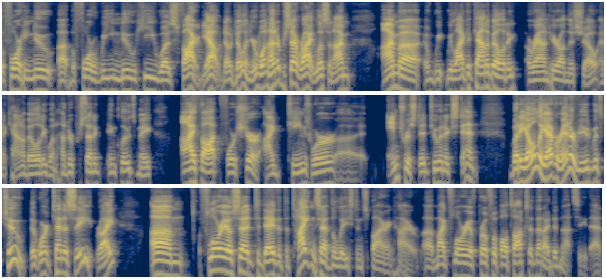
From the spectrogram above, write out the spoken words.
before he knew uh, before we knew he was fired. Yeah, no, Dylan, you're 100% right. Listen, I'm I'm uh we, we like accountability around here on this show, and accountability 100% includes me. I thought for sure I teams were uh, interested to an extent, but he only ever interviewed with two that weren't Tennessee, right? Um, Florio said today that the Titans have the least inspiring hire. Uh, Mike Florio of Pro Football Talk said that. I did not see that.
